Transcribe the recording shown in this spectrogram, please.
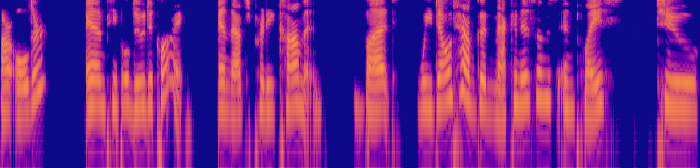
are older and people do decline. And that's pretty common. But we don't have good mechanisms in place to,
